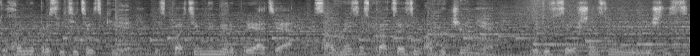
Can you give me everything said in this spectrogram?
Духовно-просветительские и спортивные мероприятия совместно с процессом обучения ведут к совершенствованию личности,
